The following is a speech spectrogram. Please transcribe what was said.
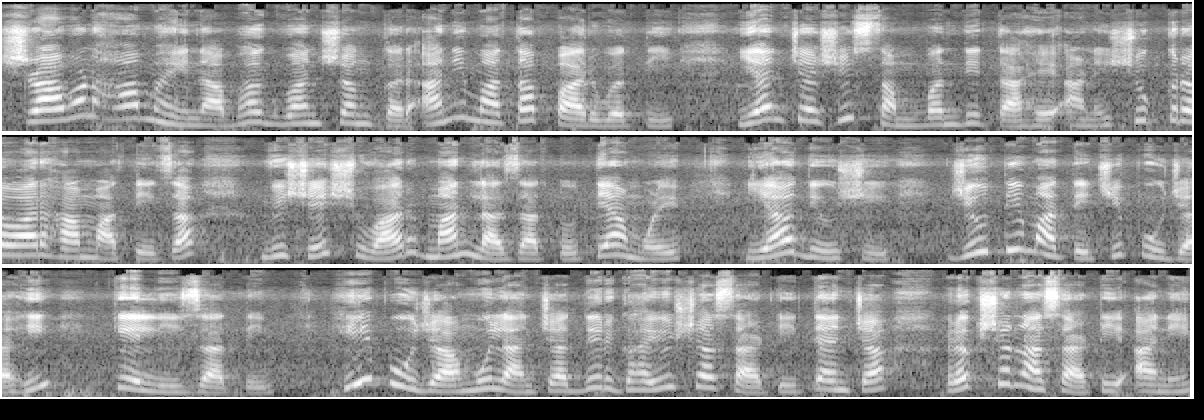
श्रावण हा महिना भगवान शंकर आणि माता पार्वती यांच्याशी संबंधित आहे आणि शुक्रवार हा मातेचा विशेष वार मानला जातो. त्यामुळे या दिवशी जीवती मातेची पूजाही केली जाते. ही पूजा मुलांच्या दीर्घायुष्यासाठी त्यांच्या रक्षणासाठी आणि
